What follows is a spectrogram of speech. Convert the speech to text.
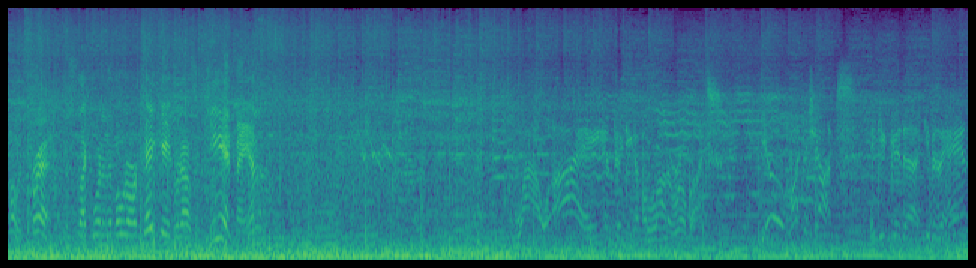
Holy crap. This is like one of them old arcade games when I was a kid, man. You could uh, give us a hand?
